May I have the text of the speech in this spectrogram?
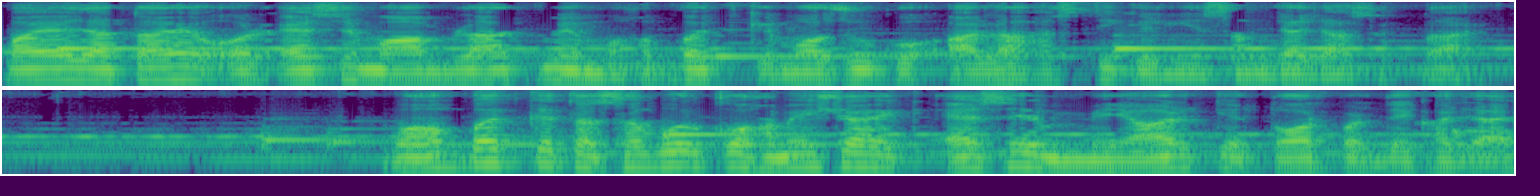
پایا جاتا ہے اور ایسے معاملات میں محبت کے موضوع کو اعلیٰ ہستی کے لیے سمجھا جا سکتا ہے۔ محبت کے تصور کو ہمیشہ ایک ایسے معیار کے طور پر دیکھا جائے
